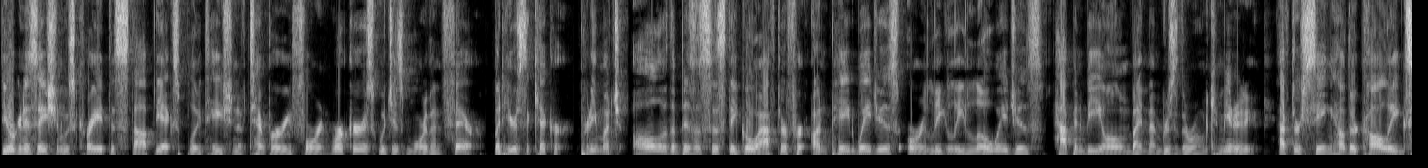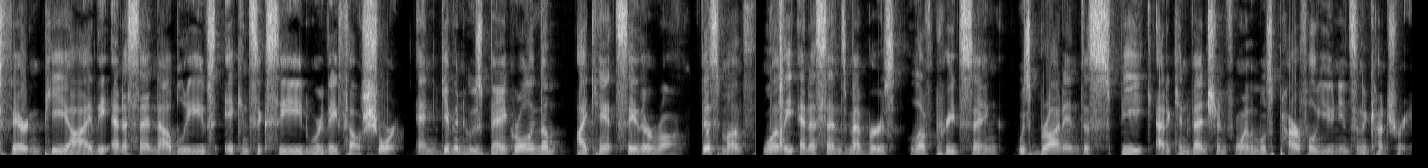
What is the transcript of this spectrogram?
The organization was created to stop the exploitation of temporary foreign workers, which is more than fair. But here's the kicker. Pretty much all of the businesses they go after for unpaid wages or illegally low wages happen to be owned by members of their own community. After seeing how their colleagues fared in PEI, the NSN now believes it can succeed where they fell short. And given who's bankrolling them, I can't say they're wrong. This month, one of the NSN's members, Lovepreet Singh, was brought in to speak at a convention for one of the most powerful unions in the country.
